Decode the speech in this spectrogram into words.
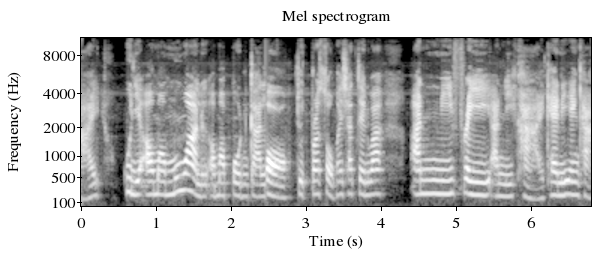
าย คุณอย่าเอามามั่วหรือเอามาปนกันบอกจุดประสงค์ให้ชัดเจนว่า อันนี้ฟรีอันนี้ขายแค่นี้เองค่ะ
